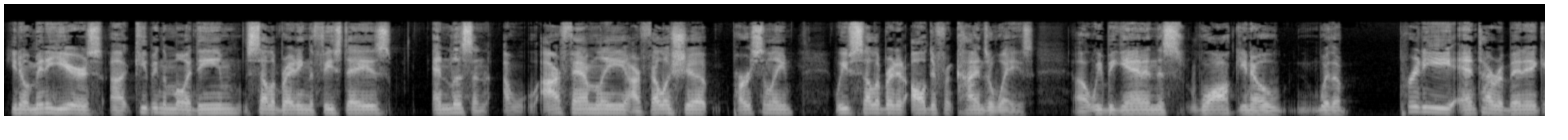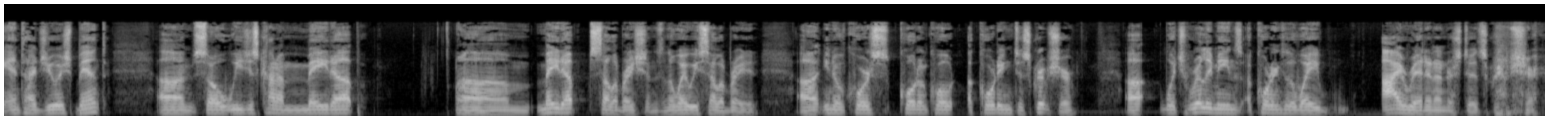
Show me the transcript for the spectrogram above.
you know, many years, uh, keeping the Moedim, celebrating the feast days, and listen, our family, our fellowship, personally, we've celebrated all different kinds of ways. Uh, we began in this walk, you know, with a pretty anti-rabbinic, anti-Jewish bent. Um, so we just kind of made up, um, made up celebrations and the way we celebrated. Uh, you know, of course, quote unquote, according to Scripture, uh, which really means according to the way I read and understood Scripture,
